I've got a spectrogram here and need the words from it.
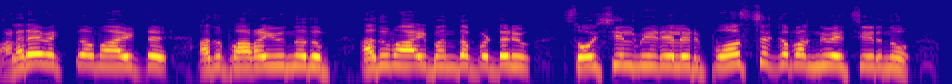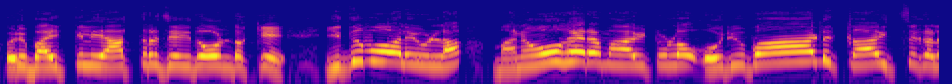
വളരെ വ്യക്തമായിട്ട് അത് പറയുന്നതും അതുമായി ബന്ധപ്പെട്ടൊരു സോഷ്യൽ മീഡിയയിൽ ഒരു പോസ്റ്റൊക്കെ പങ്കുവെച്ചിരുന്നു. ഒരു ബൈക്കിൽ യാത്ര ചെയ്തുകൊണ്ടൊക്കെ ഇതുപോലെയുള്ള മനോഹരമായിട്ടുള്ള ഒരുപാട് കാഴ്ചകൾ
